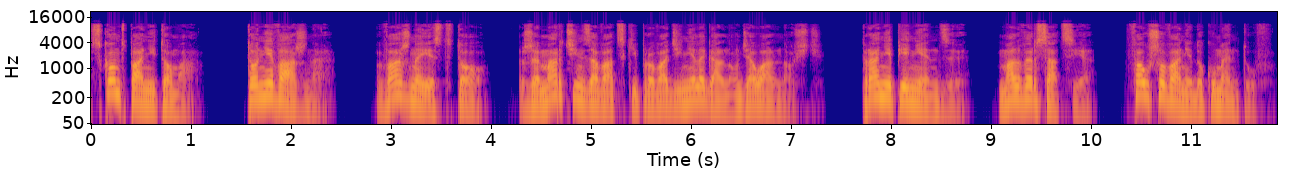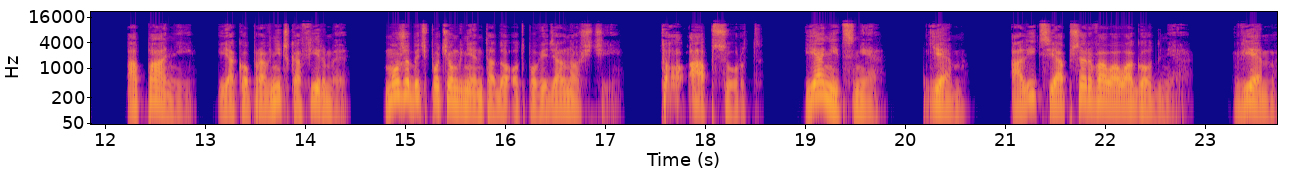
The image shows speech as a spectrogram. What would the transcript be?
Skąd pani to ma? To nieważne. Ważne jest to, że Marcin Zawadzki prowadzi nielegalną działalność. Pranie pieniędzy, malwersacje, fałszowanie dokumentów. A pani, jako prawniczka firmy, może być pociągnięta do odpowiedzialności. To absurd. Ja nic nie. Wiem. Alicja przerwała łagodnie. Wiem,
